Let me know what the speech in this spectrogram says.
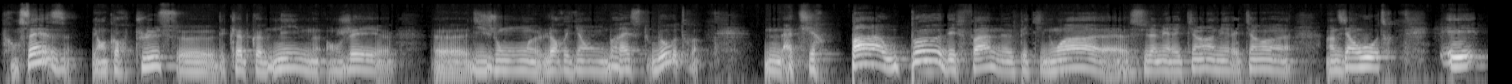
française, et encore plus euh, des clubs comme Nîmes, Angers, euh, euh, Dijon, Lorient, Brest ou d'autres, n'attirent pas ou peu des fans pékinois, euh, sud-américains, américains, euh, indiens ou autres. Et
